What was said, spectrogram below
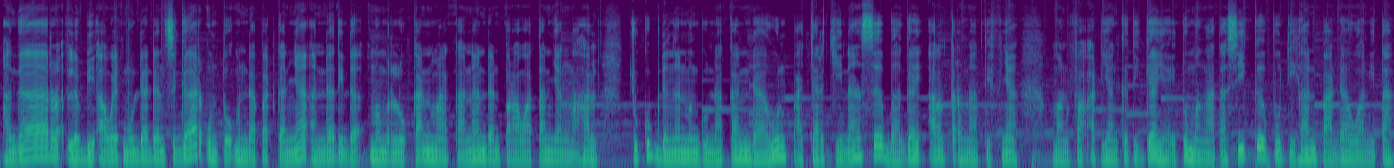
Agar lebih awet muda dan segar untuk mendapatkannya Anda tidak memerlukan makanan dan perawatan yang mahal Cukup dengan menggunakan daun pacar Cina sebagai alternatifnya. Manfaat yang ketiga yaitu mengatasi keputihan pada wanita.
